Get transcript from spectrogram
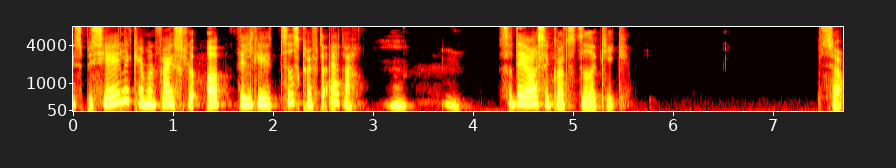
speciale kan man faktisk slå op, hvilke tidsskrifter er der. Mm. Så det er også et godt sted at kigge. Så.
